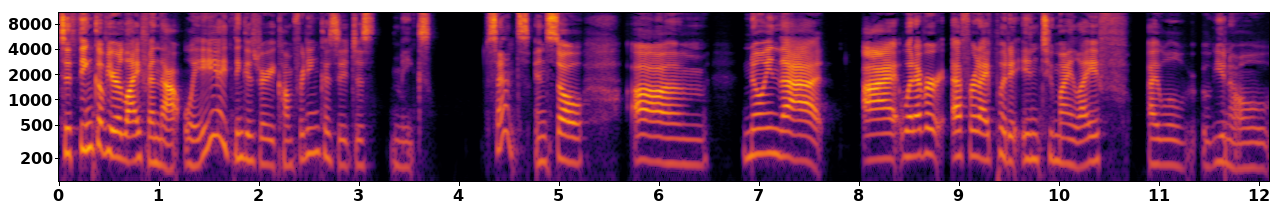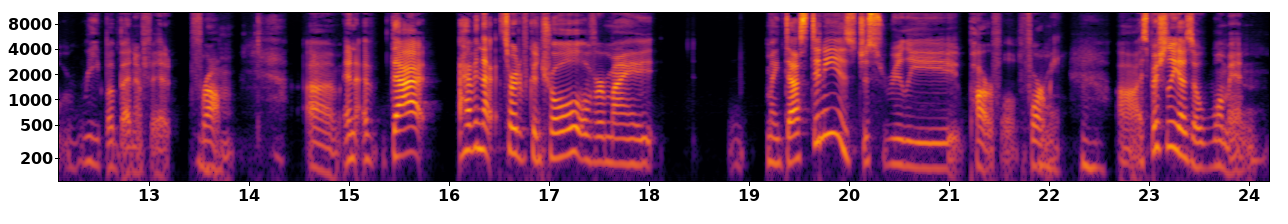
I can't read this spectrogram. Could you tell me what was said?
to think of your life in that way, I think is very comforting because it just makes sense. And so, um, knowing that I whatever effort I put it into my life, I will you know reap a benefit from. Um, and uh, that having that sort of control over my my destiny is just really powerful for me, Mhm. uh, especially as a woman.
